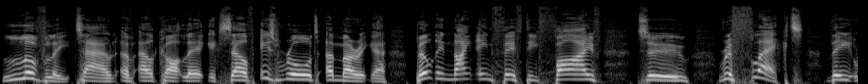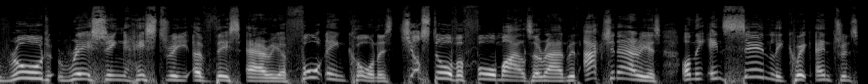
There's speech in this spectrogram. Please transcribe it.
lovely town of Elkhart Lake itself is Road America, built in 1955 to reflect the road racing history of this area. 14 corners, just over four miles around, with action areas on the insanely quick entrance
